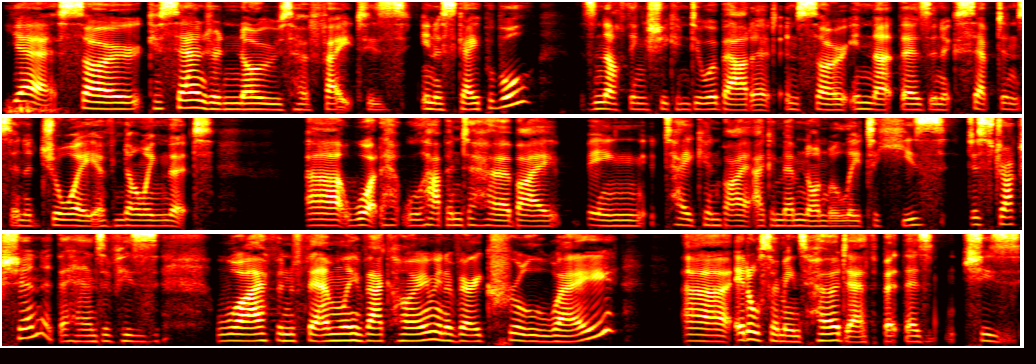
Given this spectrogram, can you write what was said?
Yeah, so Cassandra knows her fate is inescapable. There's nothing she can do about it. And so, in that, there's an acceptance and a joy of knowing that uh, what will happen to her by being taken by Agamemnon will lead to his destruction at the hands of his wife and family back home in a very cruel way. Uh, it also means her death, but there's she's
